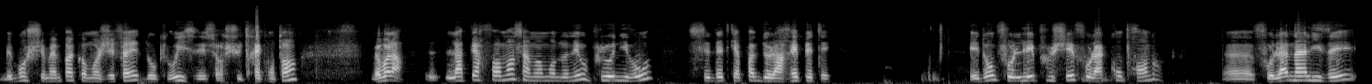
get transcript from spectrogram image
mais bon, je sais même pas comment j'ai fait. Donc oui, c'est sûr, je suis très content. Mais voilà, la performance à un moment donné, au plus haut niveau, c'est d'être capable de la répéter. Et donc, faut l'éplucher, faut la comprendre, euh, faut l'analyser,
